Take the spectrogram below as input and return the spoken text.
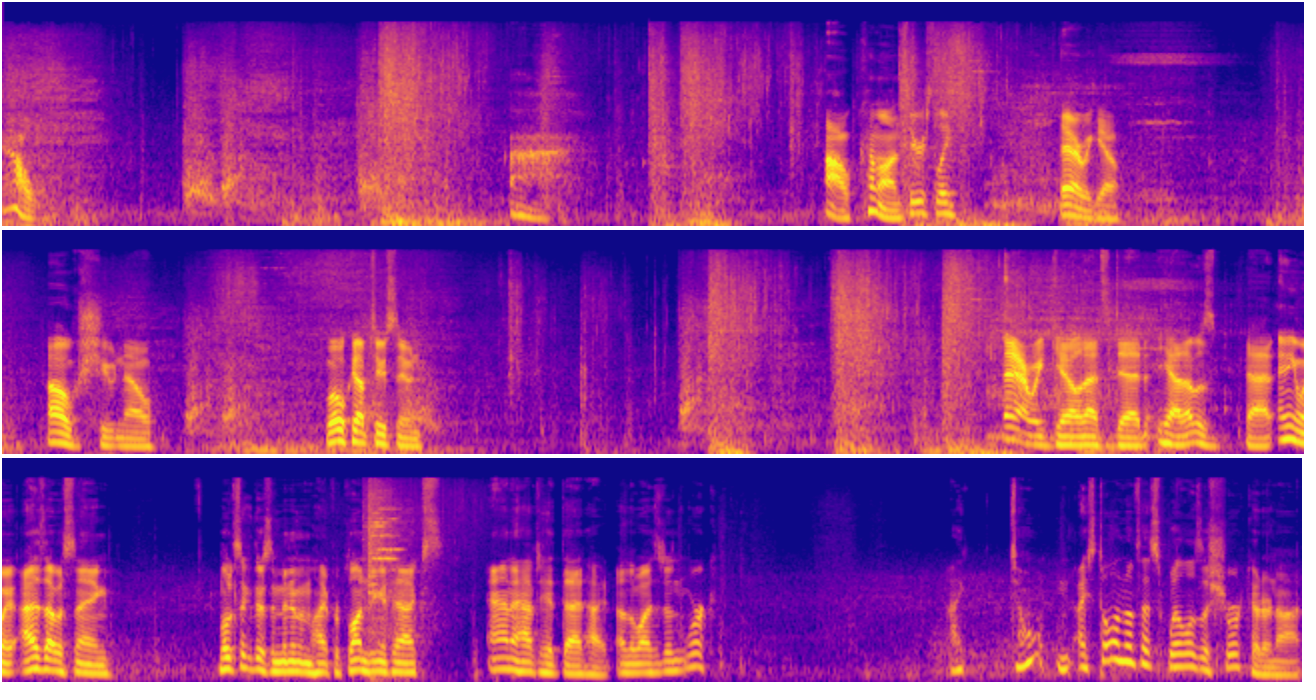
Ow. Oh, come on, seriously? There we go. Oh, shoot, no. Woke up too soon. There we go, that's dead. Yeah, that was bad. Anyway, as I was saying, looks like there's a minimum height for plunging attacks, and I have to hit that height, otherwise it doesn't work. I don't, I still don't know if that's well as a shortcut or not.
